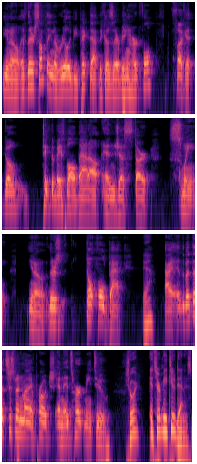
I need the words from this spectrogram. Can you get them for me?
you know, if there's something to really be picked at because they're being hurtful, fuck it. Go take the baseball bat out and just start swinging. You know, there's don't hold back. Yeah. I but that's just been my approach and it's hurt me too. Sure. It's hurt me too, Dennis.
